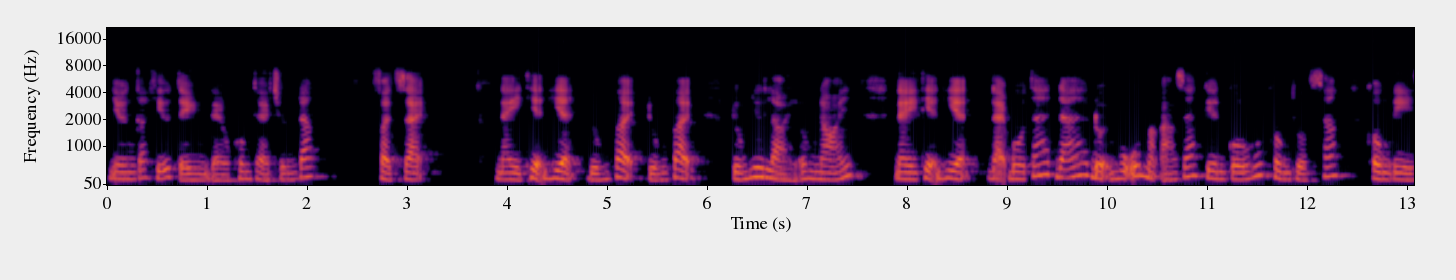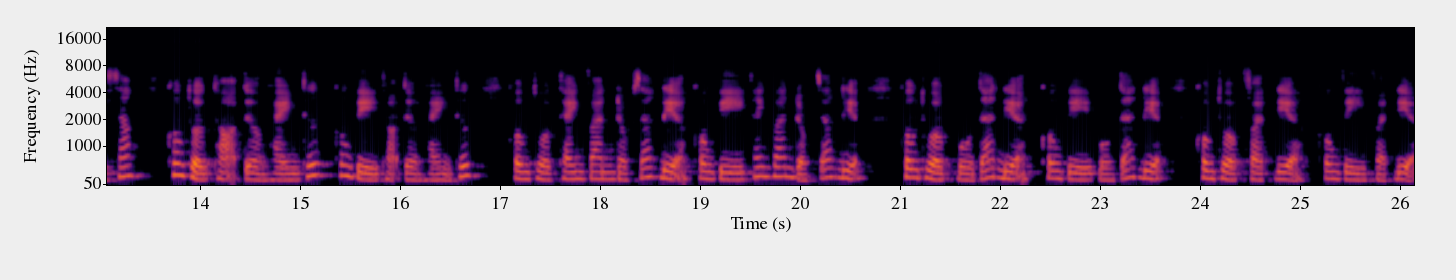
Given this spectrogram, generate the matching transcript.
nhưng các hữu tình đều không thể chứng đắc. Phật dạy, này thiện hiện, đúng vậy, đúng vậy, đúng như lời ông nói. Này thiện hiện, Đại Bồ Tát đã đội mũ mặc áo giáp kiên cố, không thuộc sắc, không vì sắc, không thuộc thọ tưởng hành thức, không vì thọ tưởng hành thức, không thuộc thanh văn độc giác địa, không vì thanh văn độc giác địa, không thuộc Bồ Tát địa, không vì Bồ Tát địa, không thuộc Phật địa, không vì Phật địa.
